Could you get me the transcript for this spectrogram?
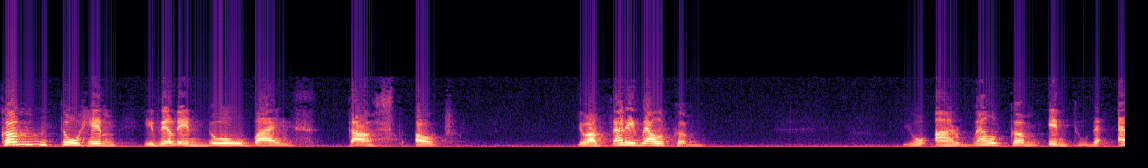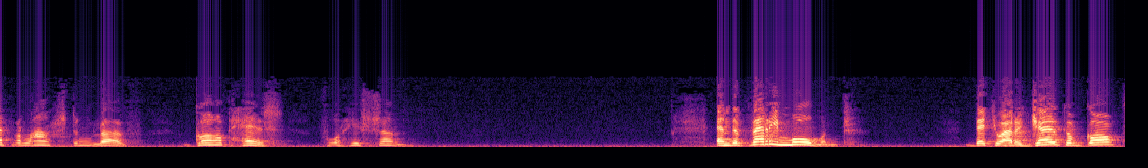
come to Him, He will in no wise cast out. You are very welcome. You are welcome into the everlasting love God has for His Son. And the very moment that you are a child of God,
